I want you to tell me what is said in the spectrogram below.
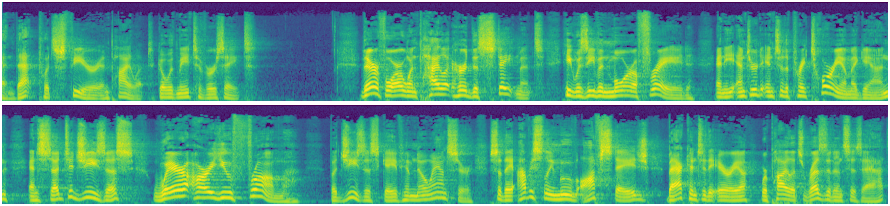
And that puts fear in Pilate. Go with me to verse 8. Therefore, when Pilate heard this statement, he was even more afraid, and he entered into the praetorium again and said to Jesus, Where are you from? But Jesus gave him no answer. So they obviously move off stage back into the area where Pilate's residence is at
